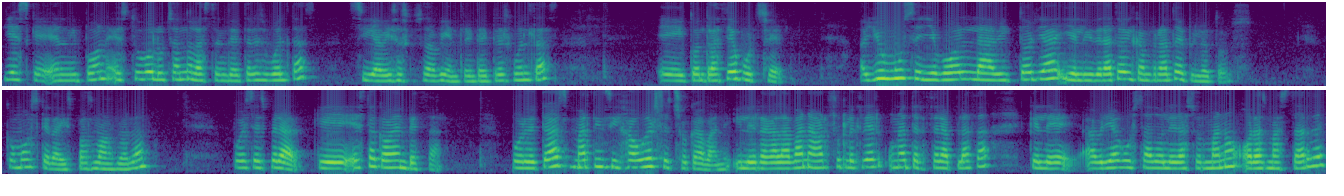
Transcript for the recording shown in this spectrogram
Y es que el Nippon estuvo luchando las 33 vueltas, si habéis escuchado bien, 33 vueltas, eh, contra Theo Purcher. Ayumu se llevó la victoria y el liderato del campeonato de pilotos. ¿Cómo os quedáis? Pasmados, ¿verdad? Pues esperar, que esto acaba de empezar. Por detrás, Martins y Hauger se chocaban y le regalaban a Arthur Leclerc una tercera plaza que le habría gustado leer a su hermano horas más tarde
